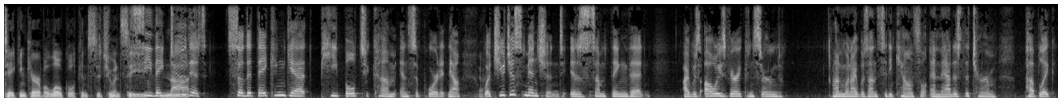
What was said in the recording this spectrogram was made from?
taking care of a local constituency. See, they not- do this so that they can get people to come and support it. Now, what you just mentioned is something that I was always very concerned on when I was on city council, and that is the term public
